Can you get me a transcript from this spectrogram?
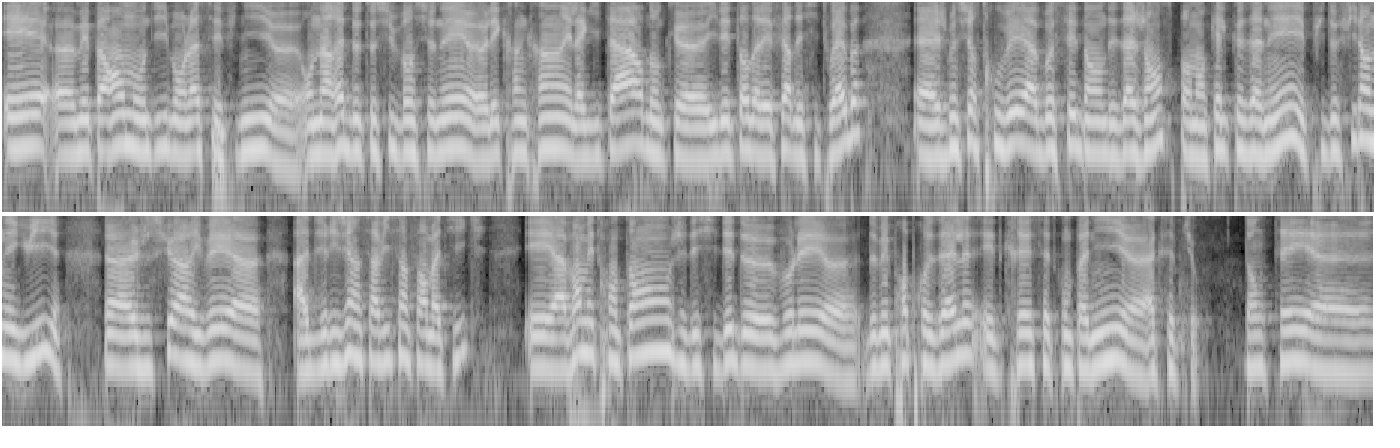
et euh, mes parents m'ont dit bon là c'est fini, euh, on arrête de te subventionner euh, les crin-crin et la guitare, donc il est temps d'aller faire des sites web. je me suis retrouvé à bosser dans des agences pendant quelques années, et puis de fil en aiguille, je suis arrivé à diriger un service informatique. Et avant mes 30 ans, j'ai décidé de voler de mes propres ailes et de créer cette compagnie Acceptio. Donc, tu es, euh,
